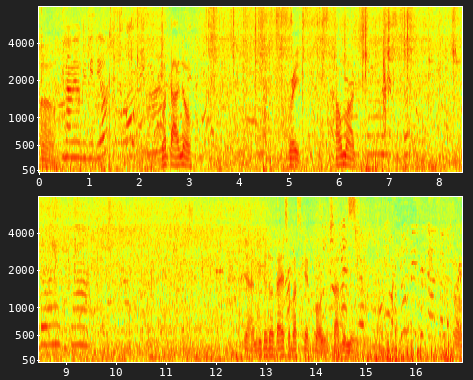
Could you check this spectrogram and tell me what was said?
Ah, Si mami mag-video? magkano? Wait. How much? Doon ka. Yan, dito daw tayo sa basketball, sabi mo. Oh.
